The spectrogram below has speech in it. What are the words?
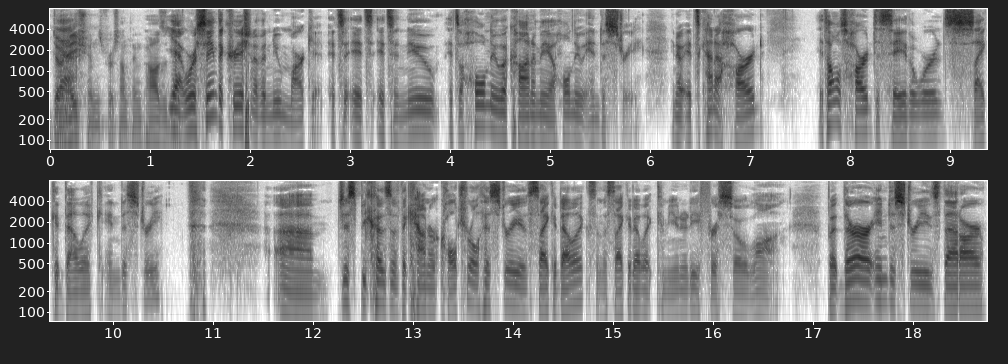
donations yeah. for something positive. Yeah, we're seeing the creation of a new market. It's it's it's a new it's a whole new economy, a whole new industry. You know, it's kind of hard. It's almost hard to say the words psychedelic industry. um, just because of the countercultural history of psychedelics and the psychedelic community for so long. But there are industries that are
